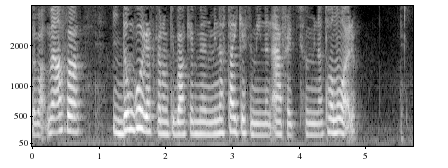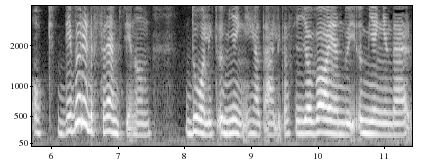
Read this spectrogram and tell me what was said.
jag bara. Men alltså, de går ganska långt tillbaka men mina starkaste minnen är faktiskt från mina tonår. Och det började främst genom dåligt umgänge helt ärligt. Alltså jag var ändå i umgängen där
